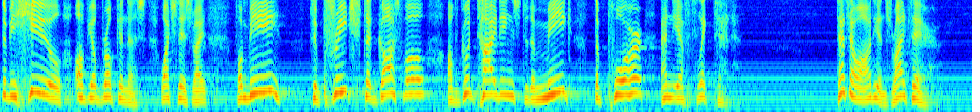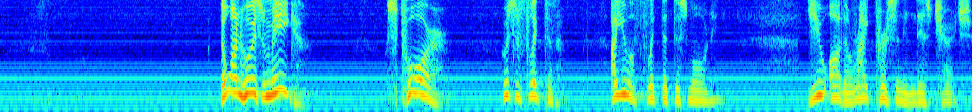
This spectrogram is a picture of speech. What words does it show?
to be healed of your brokenness. Watch this, right? For me to preach the gospel of good tidings to the meek, the poor, and the afflicted. That's our audience right there. The one who is meek, who's poor, who's afflicted. Are you afflicted this morning? You are the right person in this church.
